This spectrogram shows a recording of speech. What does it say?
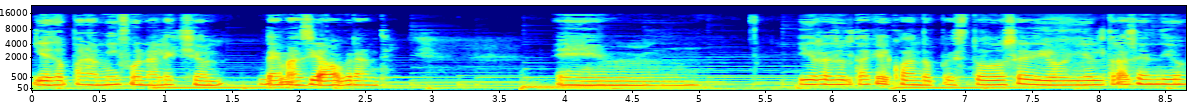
Y eso para mí fue una lección demasiado grande. Em, y resulta que cuando pues todo se dio y él trascendió,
